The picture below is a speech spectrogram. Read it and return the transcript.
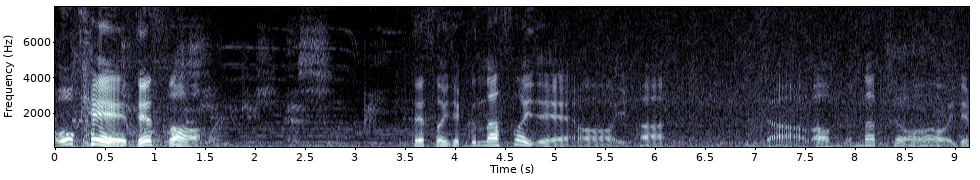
오케이, 됐어. 됐어, 이제 끝났어, 이제. 어, 이 판. 자, 어, 끝났죠. 어, 이제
